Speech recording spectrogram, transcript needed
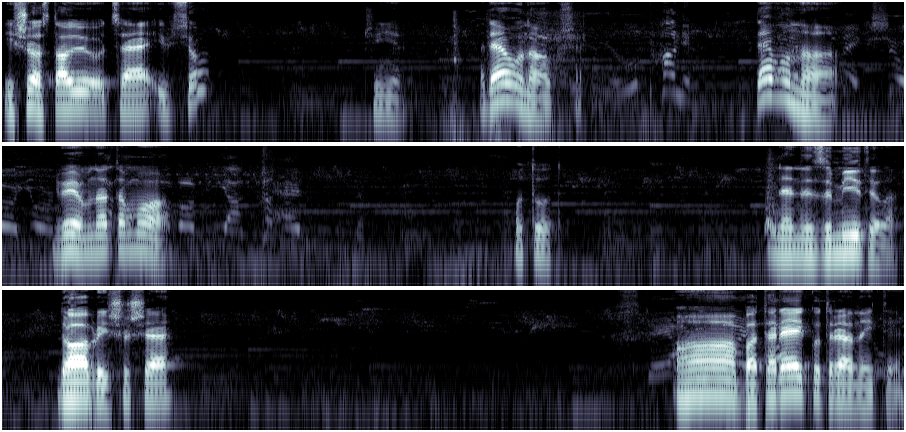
І що, ставлю це і все? Чи ні? А де вона взагалі? Де вона? Диви, вона там. о. Отут. Не, не замітила. Добре, і що ще? А, батарейку треба знайти.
